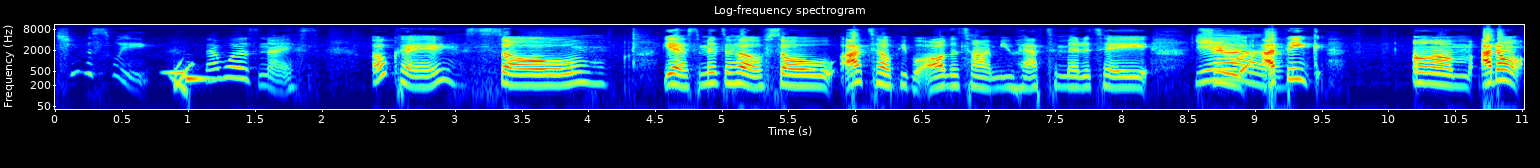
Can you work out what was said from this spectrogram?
She was sweet. that was nice. Okay, so yes, mental health. So I tell people all the time, you have to meditate. Shoot, Yeah. I think, um, I don't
